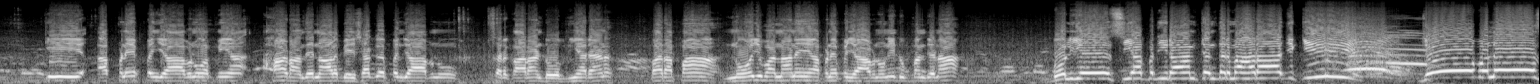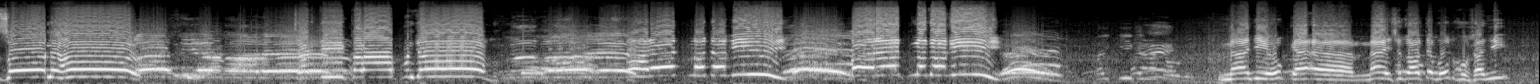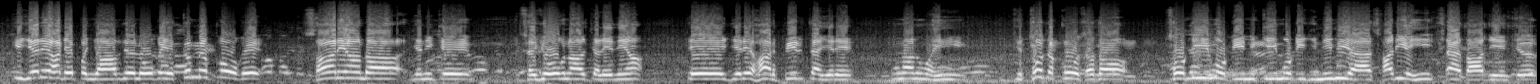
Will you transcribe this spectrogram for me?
ਕਿ ਆਪਣੇ ਪੰਜਾਬ ਨੂੰ ਆਪਣੀਆਂ ਹਾੜਾਂ ਦੇ ਨਾਲ ਬੇਸ਼ੱਕ ਪੰਜਾਬ ਨੂੰ ਸਰਕਾਰਾਂ ਡੋਬਦੀਆਂ ਰਹਿਣ, ਪਰ ਆਪਾਂ ਨੌਜਵਾਨਾਂ ਨੇ ਆਪਣੇ ਪੰਜਾਬ ਨੂੰ ਨਹੀਂ ਡੁੱਬਣ ਦੇਣਾ। ਬੋਲੀਏ ਸਿਆਪਤੀ ਰਾਮਚੰਦਰ ਮਹਾਰਾਜ ਕੀ? ਜੋ ਬੋਲੇ ਸੋ ਨਿਹਾਲ। ਚੜ੍ਹਦੀ ਕਲਾ ਪੰਜਾਬ। ਭਾਰਤ ਮਾਤਾ ਦੀ ਭਾਰਤ ਮਾਤਾ ਦੀ ਮੈਂ ਜੀ ਉਹ ਕਹਿ- ਮੈਂ ਇਸ ਗੱਲ ਤੇ ਬਹੁਤ ਖੁਸ਼ ਹਾਂ ਜੀ ਕਿ ਜਿਹੜੇ ਸਾਡੇ ਪੰਜਾਬ ਦੇ ਲੋਕ ਇੱਕਮਿਕ ਹੋ ਕੇ ਸਾਰਿਆਂ ਦਾ ਯਾਨੀ ਕਿ ਸਹਿਯੋਗ ਨਾਲ ਚਲੇ ਦੇ ਆ ਤੇ ਜਿਹੜੇ ਹਰ ਪੀੜਤ ਹੈ ਜਿਹੜੇ ਉਹਨਾਂ ਨੂੰ ਅਸੀਂ ਜਿੱਥੋਂ ਤੱਕ ਹੋ ਸਕਦਾ, ਛੋਟੀ ਮੋਟੀ, ਨਿੱਕੀ ਮੋਟੀ ਜਿੰਨੀ ਵੀ ਆ, ਸਾਰੀ ਅਸੀਂ ਸਹਾਇਤਾ ਦੇਣ ਚ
